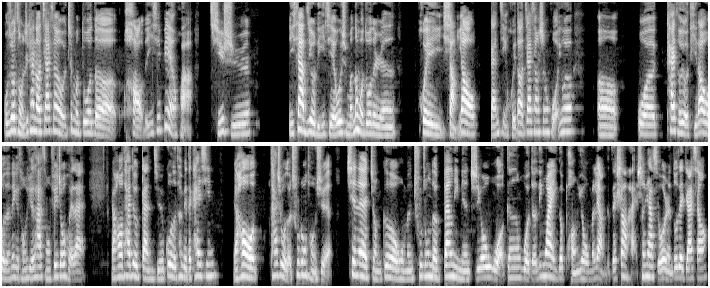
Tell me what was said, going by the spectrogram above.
我说，总之看到家乡有这么多的好的一些变化，其实一下子就理解为什么那么多的人会想要赶紧回到家乡生活。因为，呃，我开头有提到我的那个同学，他从非洲回来，然后他就感觉过得特别的开心。然后他是我的初中同学，现在整个我们初中的班里面只有我跟我的另外一个朋友，我们两个在上海，剩下所有人都在家乡。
